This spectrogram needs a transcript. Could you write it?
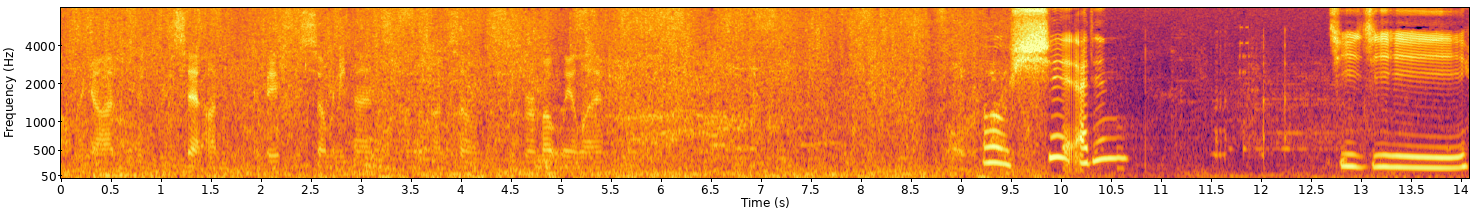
Oh my god, I've been set on my bases so many times when I'm so like, remotely alive. Oh shit, I didn't. GG.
